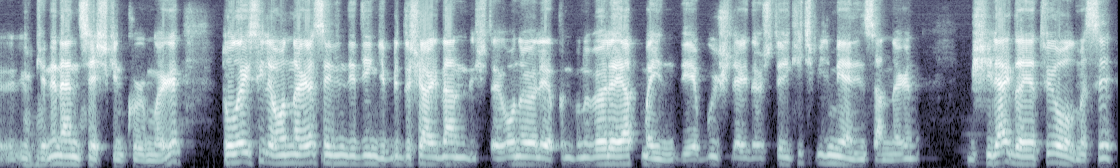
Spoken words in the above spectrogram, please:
ülkenin en seçkin kurumları. Dolayısıyla onlara senin dediğin gibi dışarıdan işte onu öyle yapın, bunu böyle yapmayın diye bu işleri de üstelik hiç bilmeyen insanların bir şeyler dayatıyor olması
